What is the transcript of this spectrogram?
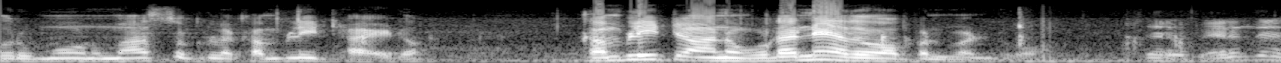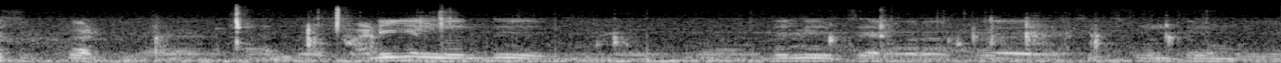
ஒரு மூணு மாதத்துக்குள்ளே கம்ப்ளீட் ஆகிடும் கம்ப்ளீட் ஆன உடனே அதை ஓப்பன் பண்ணுவோம் சார் பெருந்தர சிப்காட்டில் அந்த பணிகள் வந்து உதயநிதி சார் வரப்போ சிக்ஸ் மந்த்தில் முடியும்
